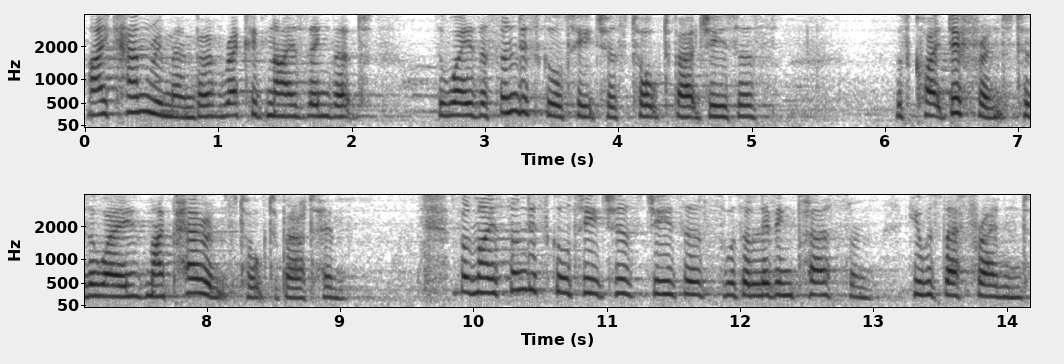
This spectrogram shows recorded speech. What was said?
I can remember recognizing that the way the Sunday school teachers talked about Jesus was quite different to the way my parents talked about him. For my Sunday school teachers, Jesus was a living person, he was their friend.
